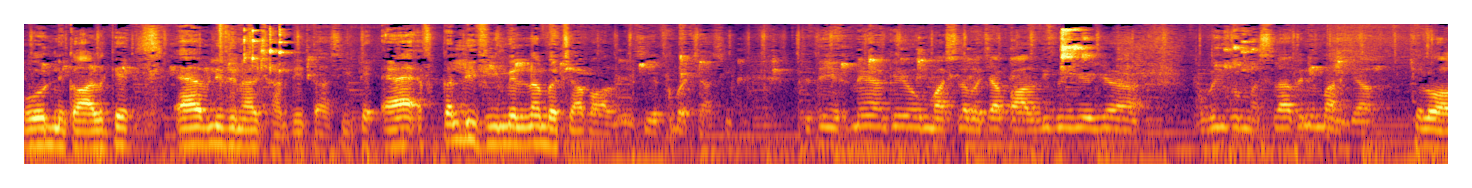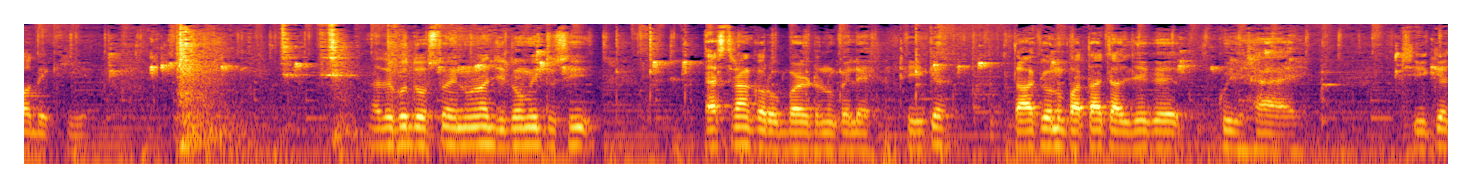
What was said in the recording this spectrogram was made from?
ਉਹ ਨਿਕਾਲ ਕੇ ਐਵਲੀ ਦੇ ਨਾਲ ਛੱਡ ਦਿੱਤਾ ਸੀ ਤੇ ਇਹ ਇਕੱਲੀ ਫੀਮੇਲ ਨਾਲ ਬੱਚਾ ਪਾਲ ਰਹੀ ਸੀ, ਇੱਕ ਬੱਚਾ ਸੀ। ਤੇ ਦੇਖਦੇ ਆ ਕਿ ਉਹ ਮਾਸ਼ਾਅੱਲਾ ਬੱਚਾ ਪਾਲਦੀ ਪਈ ਹੈ ਜਾਂ ਉਹ ਵੀ ਕੋਈ ਮਸਲਾ ਤੇ ਨਹੀਂ ਬਣ ਗਿਆ। ਚਲੋ ਆਓ ਦੇਖੀਏ। ਆ ਦੇਖੋ ਦੋਸਤੋ, ਇਹਨੂੰ ਨਾ ਜਦੋਂ ਵੀ ਤੁਸੀਂ ਇਸ ਤਰ੍ਹਾਂ ਕਰੋ ਬਰਡ ਨੂੰ ਪਹਿਲੇ, ਠੀਕ ਹੈ? ਤਾਂ ਕਿ ਉਹਨੂੰ ਪਤਾ ਚੱਲ ਜੇ ਕਿ ਕੋਈ ਹੈ ਠੀਕ ਹੈ?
